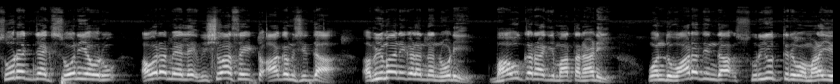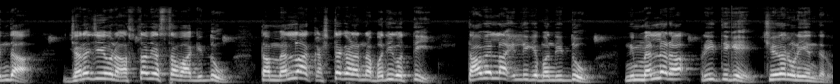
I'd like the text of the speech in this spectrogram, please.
ಸೂರಜ್ ನಾಯ್ಕ್ ಸೋನಿಯವರು ಅವರ ಮೇಲೆ ವಿಶ್ವಾಸ ಇಟ್ಟು ಆಗಮಿಸಿದ್ದ ಅಭಿಮಾನಿಗಳನ್ನು ನೋಡಿ ಭಾವುಕರಾಗಿ ಮಾತನಾಡಿ, ಒಂದು ವಾರದಿಂದ ಸುರಿಯುತ್ತಿರುವ ಮಳೆಯಿಂದ ಜನಜೀವನ ಅಸ್ತವ್ಯಸ್ತವಾಗಿದ್ದು, ತಮ್ಮೆಲ್ಲ ಕಷ್ಟಗಳನ್ನು ಬದಿಗೊತ್ತಿ ತಾವೆಲ್ಲ ಇಲ್ಲಿಗೆ ಬಂದಿದ್ದು ನಿಮ್ಮೆಲ್ಲರ ಪ್ರೀತಿಗೆ ಚಿರಋಣಿ ಎಂದರು.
